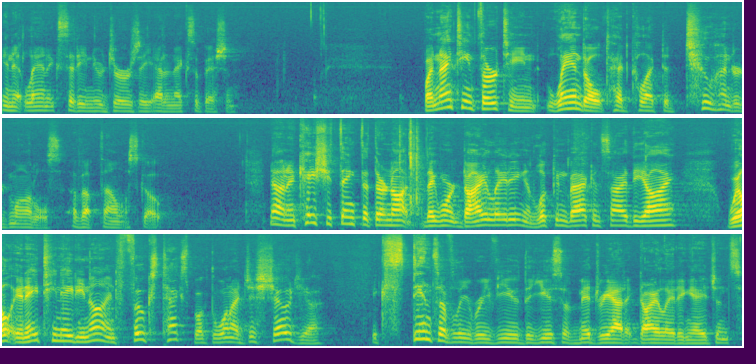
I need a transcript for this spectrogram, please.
in Atlantic City, New Jersey at an exhibition. By 1913, Landolt had collected 200 models of ophthalmoscope. Now, in case you think that they're not, they weren't dilating and looking back inside the eye, well, in 1889, Fuchs' textbook, the one I just showed you, extensively reviewed the use of mydriatic dilating agents,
